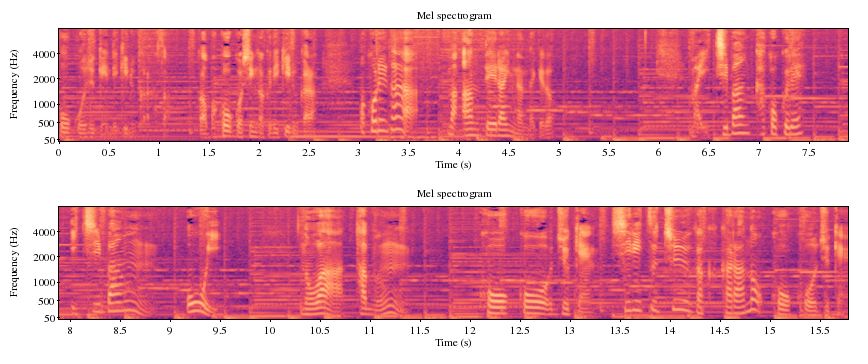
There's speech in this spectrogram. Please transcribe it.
高校受験できるからさ、まあ、高校進学できるから、まあ、これが、まあ、安定ラインなんだけど、まあ、一番過酷で、一番多いのは、多分、高校受験、私立中学からの高校受験。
